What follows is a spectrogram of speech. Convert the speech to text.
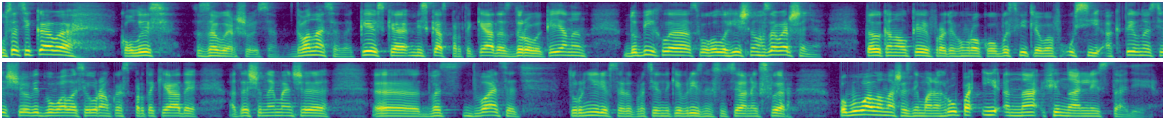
Усе цікаве колись завершується. 12-та Київська міська спартакіада Здоровий киянин добігла свого логічного завершення. Телеканал Київ протягом року висвітлював усі активності, що відбувалися у рамках спартакіади. А це щонайменше е, 20, 20 турнірів серед працівників різних соціальних сфер. Побувала наша знімальна група і на фінальній стадії.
